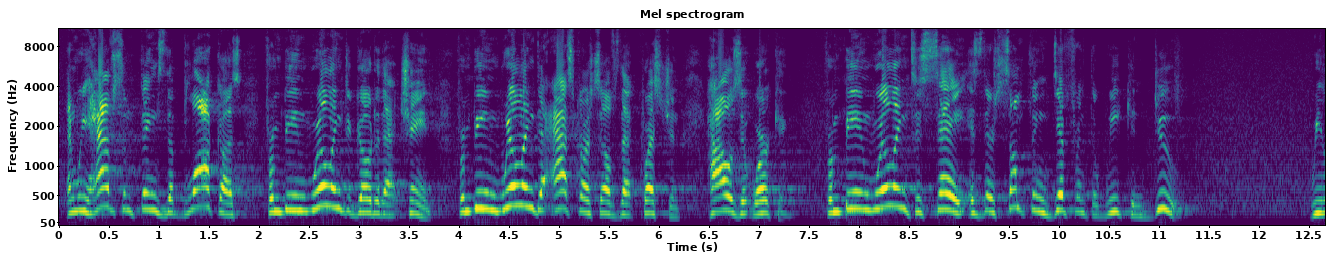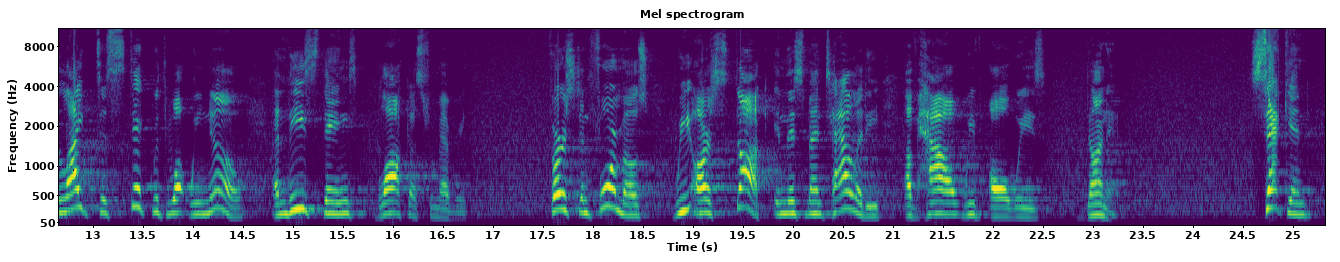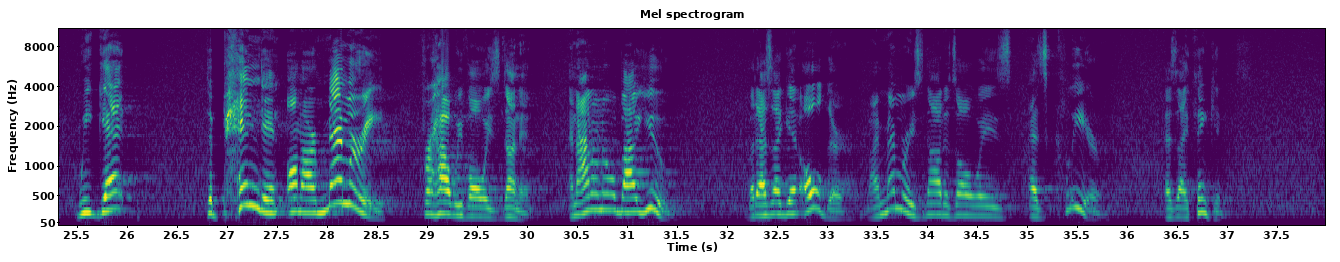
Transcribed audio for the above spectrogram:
And we have some things that block us from being willing to go to that change, from being willing to ask ourselves that question how is it working? From being willing to say, is there something different that we can do? We like to stick with what we know, and these things block us from everything. First and foremost, we are stuck in this mentality of how we've always done it. Second, we get dependent on our memory for how we've always done it. And I don't know about you, but as I get older, my memory's not as always as clear as I think it is.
